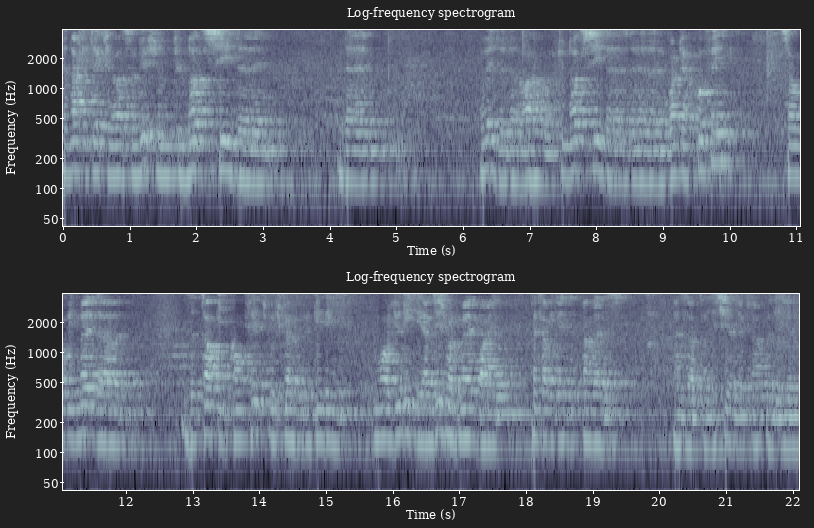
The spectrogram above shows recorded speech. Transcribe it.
an architectural solution to not see the, the, the uh, to not see the, the waterproofing. So we made uh, the top in concrete, which was giving more unity, and this was made by prefabricated panels. And so, so you see an example here.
